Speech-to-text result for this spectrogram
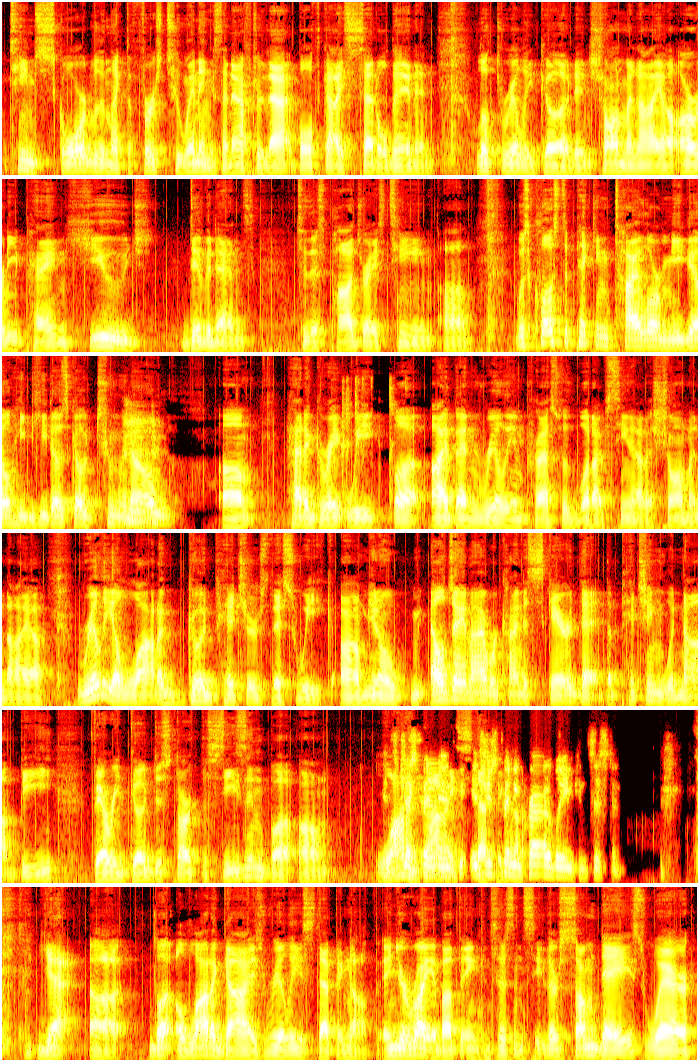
teams scored within like the first two innings, and after that, both guys settled in and looked really good. And Sean Manaea already paying huge dividends to this Padres team. Um, was close to picking Tylor Megill. He he does go two and zero. Had a great week, but I've been really impressed with what I've seen out of Sean Manaea. Really, a lot of good pitchers this week. Um, you know, LJ and I were kind of scared that the pitching would not be very good to start the season, but um, a lot of been guys. it's just been up. incredibly inconsistent. Yeah, uh, but a lot of guys really is stepping up. And you're right about the inconsistency. There's some days where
